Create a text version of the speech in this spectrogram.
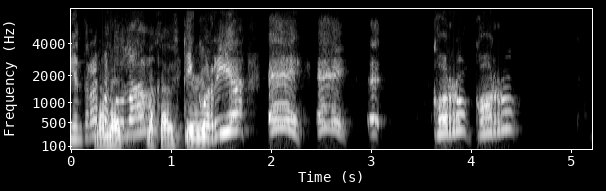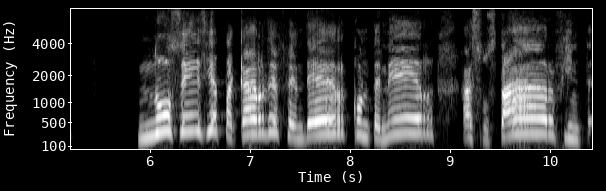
Y entraba para todos lados y corría, ¡eh, eh, eh! corro, corro. No sé si atacar, defender, contener, asustar, finte...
